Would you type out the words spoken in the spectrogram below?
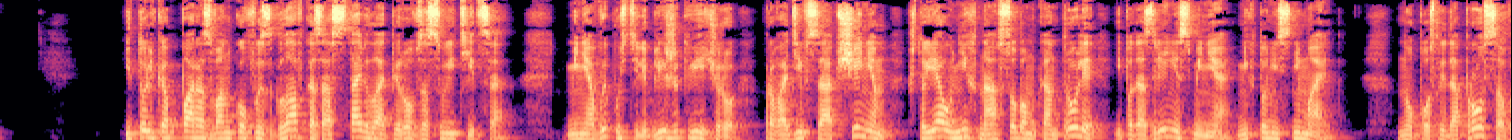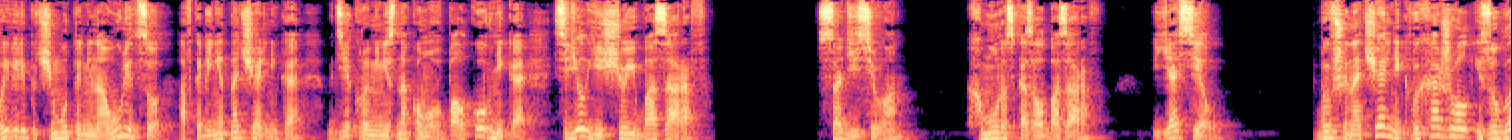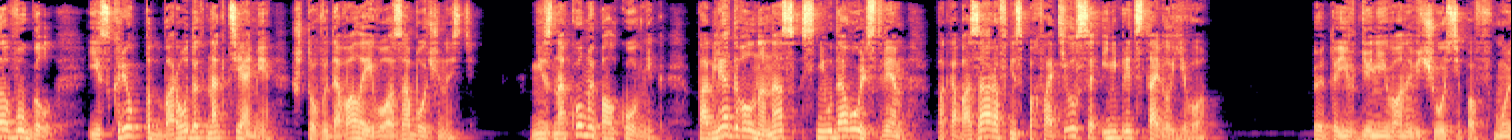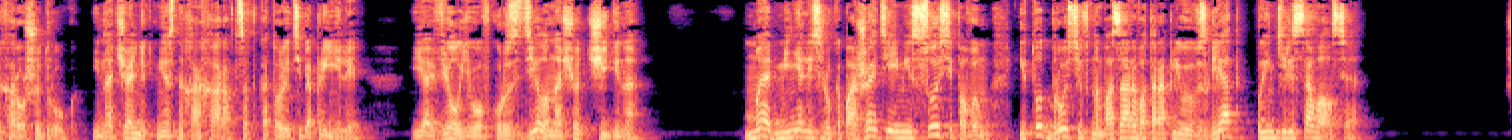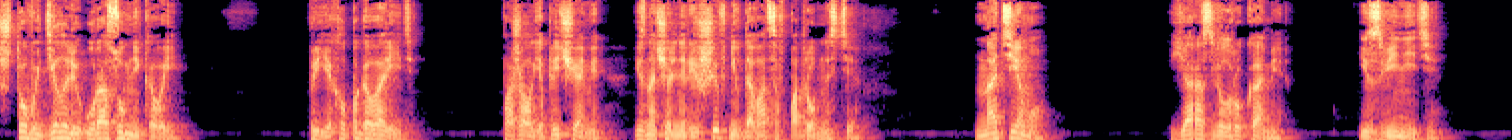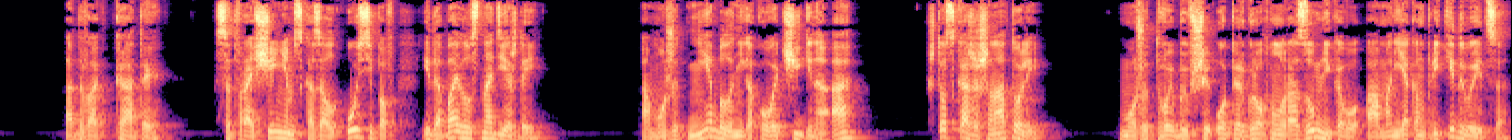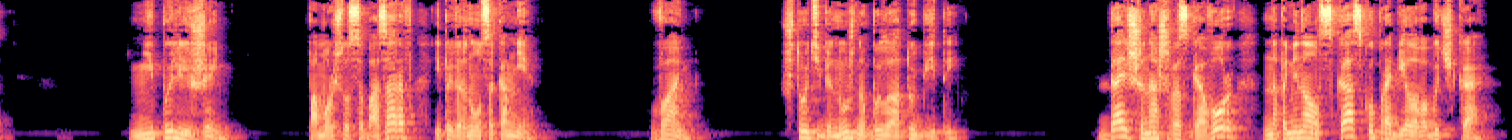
И только пара звонков из главка заставила оперов засуетиться. Меня выпустили ближе к вечеру, проводив сообщением, что я у них на особом контроле и подозрения с меня никто не снимает. Но после допроса вывели почему-то не на улицу, а в кабинет начальника, где кроме незнакомого полковника сидел еще и Базаров. Садись, Иван, хмуро сказал Базаров. Я сел. Бывший начальник выхаживал из угла в угол и скреб подбородок ногтями, что выдавало его озабоченность. Незнакомый полковник поглядывал на нас с неудовольствием, пока Базаров не спохватился и не представил его. Это Евгений Иванович Осипов, мой хороший друг и начальник местных архаровцев, которые тебя приняли. Я вел его в курс дела насчет Чигина. Мы обменялись рукопожатиями с Осиповым, и тот, бросив на Базарова торопливый взгляд, поинтересовался: "Что вы делали у Разумниковой?" "Приехал поговорить". Пожал я плечами, изначально решив не вдаваться в подробности. "На тему?" Я развел руками. "Извините". "Адвокаты", с отвращением сказал Осипов и добавил с надеждой: а может, не было никакого Чигина, а? Что скажешь, Анатолий? Может, твой бывший опер грохнул Разумникову, а маньяком прикидывается? Не пыли, Жень, поморщился Базаров и повернулся ко мне. Вань, что тебе нужно было от убитой? Дальше наш разговор напоминал сказку про белого бычка.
